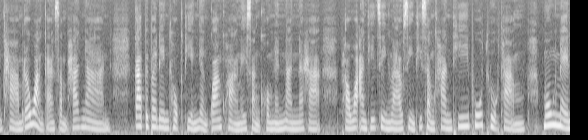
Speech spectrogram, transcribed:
ำถามระหว่างการสัมภาษณ์งานกลายเป็นประเด็นถกเถียงอย่างกว้างขวางในสังคมนั้นๆนะคะ เพราะว่าอันที่จริงแล้วสิ่งที่สำคัญที่ผู้ถูกถามมุ่งเน้น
